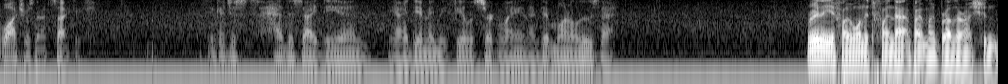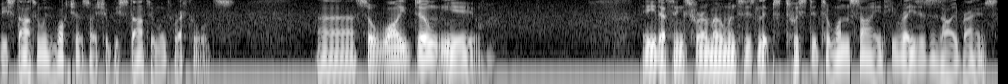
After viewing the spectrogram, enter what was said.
The Watcher's not psychic. I think I just had this idea, and the idea made me feel a certain way, and I didn't want to lose that. Really, if I wanted to find out about my brother, I shouldn't be starting with watchers. I should be starting with records. Uh, so why don't you? Eder thinks for a moment, his lips twisted to one side. He raises his eyebrows.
